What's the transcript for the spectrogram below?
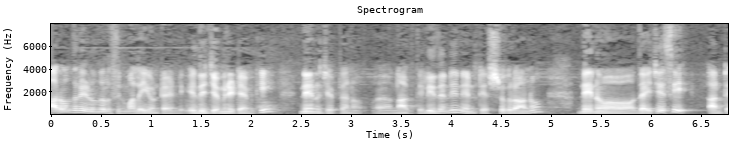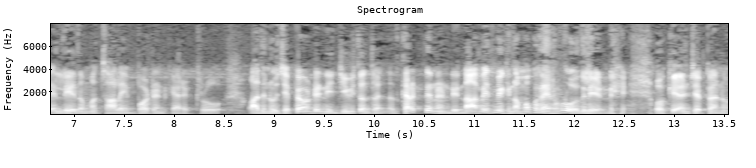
ఆరు వందల ఏడు వందల సినిమాలు అయ్యి ఉంటాయండి. ఇది జమినీ టైంకి నేను చెప్పాను నాకు తెలియదండి నేను టెస్ట్కి రాను. నేను దయచేసి అంటే లేదమ్మా చాలా ఇంపార్టెంట్ క్యారెక్టరు. అది నువ్వు చెప్పావంటే నీ జీవితం కరెక్టేనండి. నా మీద మీకు నమ్మకం లేనప్పుడు వదిలేయండి. ఓకే అని చెప్పాను.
